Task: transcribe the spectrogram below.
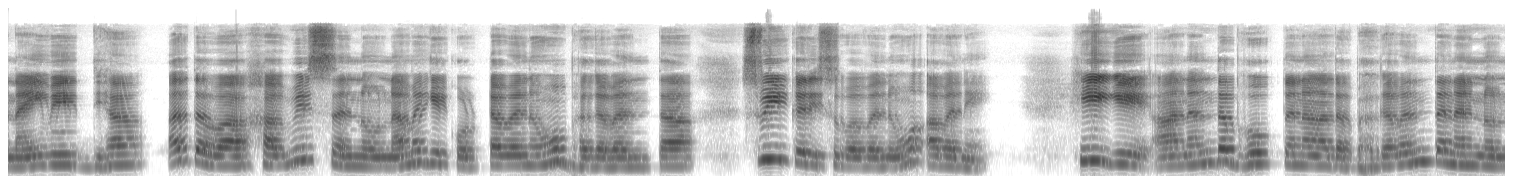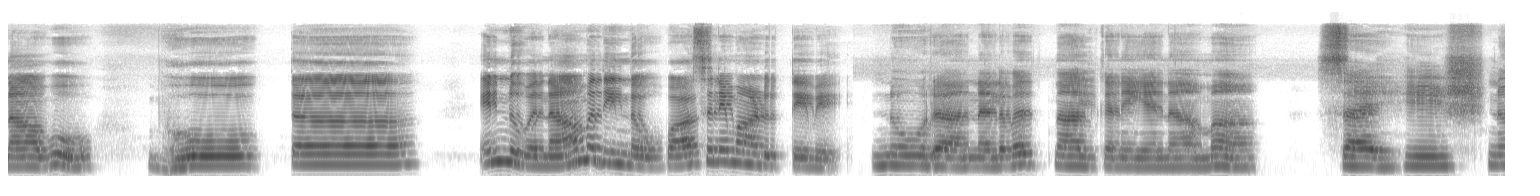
ನೈವೇದ್ಯ ಅಥವಾ ಹವ್ಯಸ್ಸನ್ನು ನಮಗೆ ಕೊಟ್ಟವನೋ ಭಗವಂತ, ಸ್ವೀಕರಿಸುವವನೋ ಅವನೇ. ಹೀಗೆ ಆನಂದ ಭೋಕ್ತನಾದ ಭಗವಂತನನ್ನು ನಾವು ಭೋಕ್ತ ಎನ್ನುವ ನಾಮದಿಂದ ಉಪಾಸನೆ ಮಾಡುತ್ತೇವೆ. ನೂರ ನಲವತ್ನಾಲ್ಕನೆಯ ನಾಮ ಸಹಿಷ್ಣು.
